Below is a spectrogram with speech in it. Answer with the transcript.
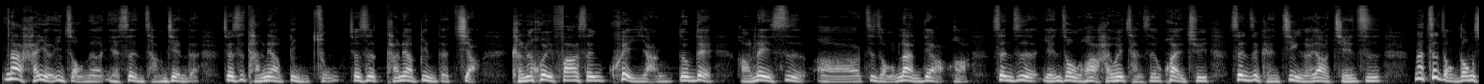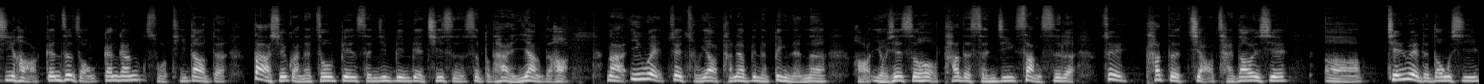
那还有一种呢，也是很常见的，就是糖尿病足，就是糖尿病的脚可能会发生溃疡，对不对？好，类似啊、呃、这种烂掉哈，甚至严重的话还会产生坏疽，甚至可能进而要截肢。那这种东西哈，跟这种刚刚所提到的大血管的周边神经病变其实是不太一样的哈。那因为最主要糖尿病的病人呢，好，有些时候他的神经丧失了，所以他的脚踩到一些呃。尖锐的东西，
